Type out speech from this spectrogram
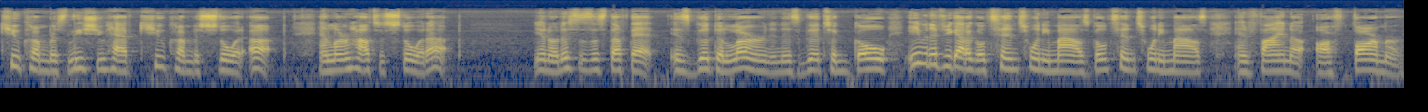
cucumbers at least you have cucumbers stored up and learn how to store it up you know, this is the stuff that is good to learn and it's good to go, even if you got to go 10, 20 miles, go 10, 20 miles and find a, a farmer.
